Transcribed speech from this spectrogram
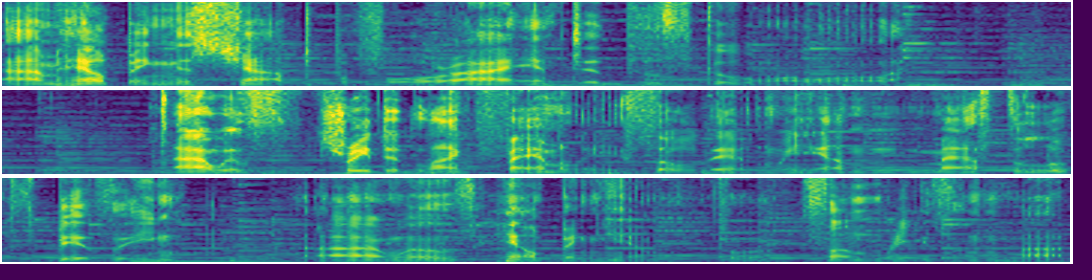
I'm helping this shop before I entered the school. I was treated like family, so that when Master looks busy, I was helping him for some reason, not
